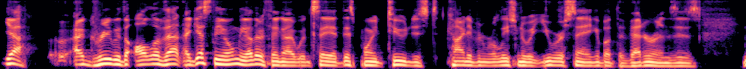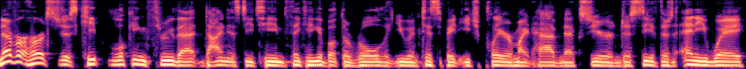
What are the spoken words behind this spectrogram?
Yeah, I agree with all of that. I guess the only other thing I would say at this point, too, just kind of in relation to what you were saying about the veterans, is never hurts to just keep looking through that dynasty team, thinking about the role that you anticipate each player might have next year, and just see if there's any way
